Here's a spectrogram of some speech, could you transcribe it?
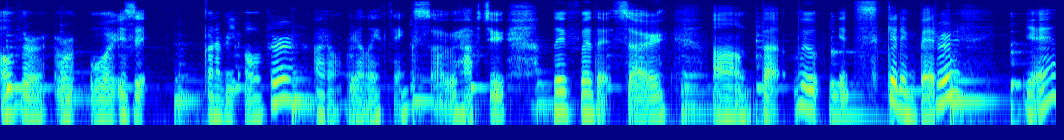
over, or, or is it gonna be over? I don't really think so. We have to live with it. So, um, but well, it's getting better. Yeah,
